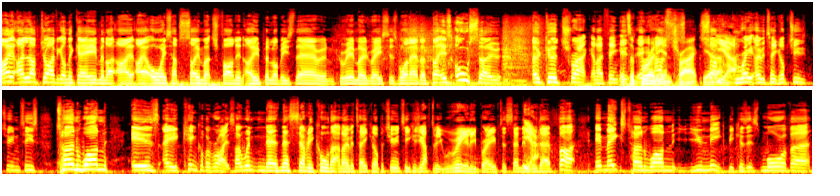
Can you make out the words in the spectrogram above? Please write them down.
I, I love driving on the game, and I, I, I always have so much fun in open lobbies there and career mode races, whatever. But it's also a good track, and I think It's it, a it brilliant has track, yeah. Some Yeah. great overtaking opportunities. Turn one is a kink of a right, so I wouldn't ne- necessarily call that an overtaking opportunity because you have to be really brave to send it Yeah. through there. But it makes turn one unique because it's more of a.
